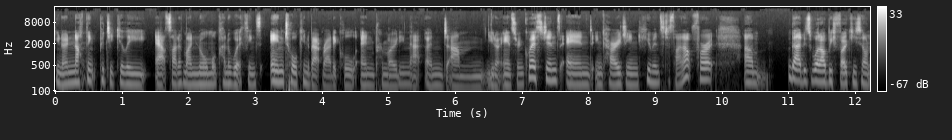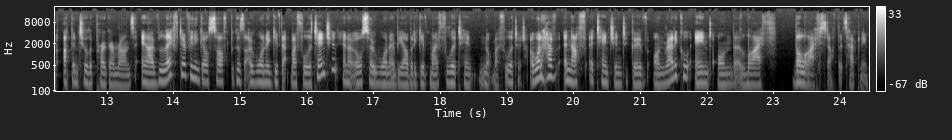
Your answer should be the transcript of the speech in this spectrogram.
you know, nothing particularly outside of my normal kind of work things and talking about radicle and promoting that and, um, you know, answering questions and encouraging humans to sign up for it. Um, that is what I'll be focusing on up until the program runs. And I've left everything else off because I want to give that my full attention. And I also want to be able to give my full attention, not my full attention, I want to have enough attention to give on radicle and on the life, the life stuff that's happening.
